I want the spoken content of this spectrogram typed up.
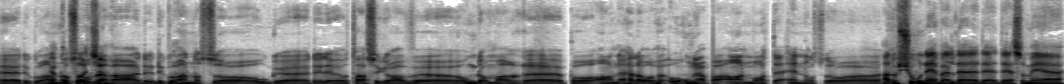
eh, Det går an også være Det, det går an også og, eh, det, å ta seg av eh, ungdommer eh, på annen Eller unger på annen måte enn også Adopsjon er vel det, det, det som er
